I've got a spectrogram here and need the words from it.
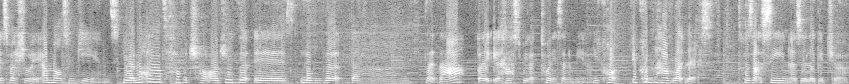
especially, and Milton Keynes, you are not allowed to have a charger that is longer than like that. Like it has to be like 20 centimeters. You can't, you couldn't have like this because that's seen as a ligature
